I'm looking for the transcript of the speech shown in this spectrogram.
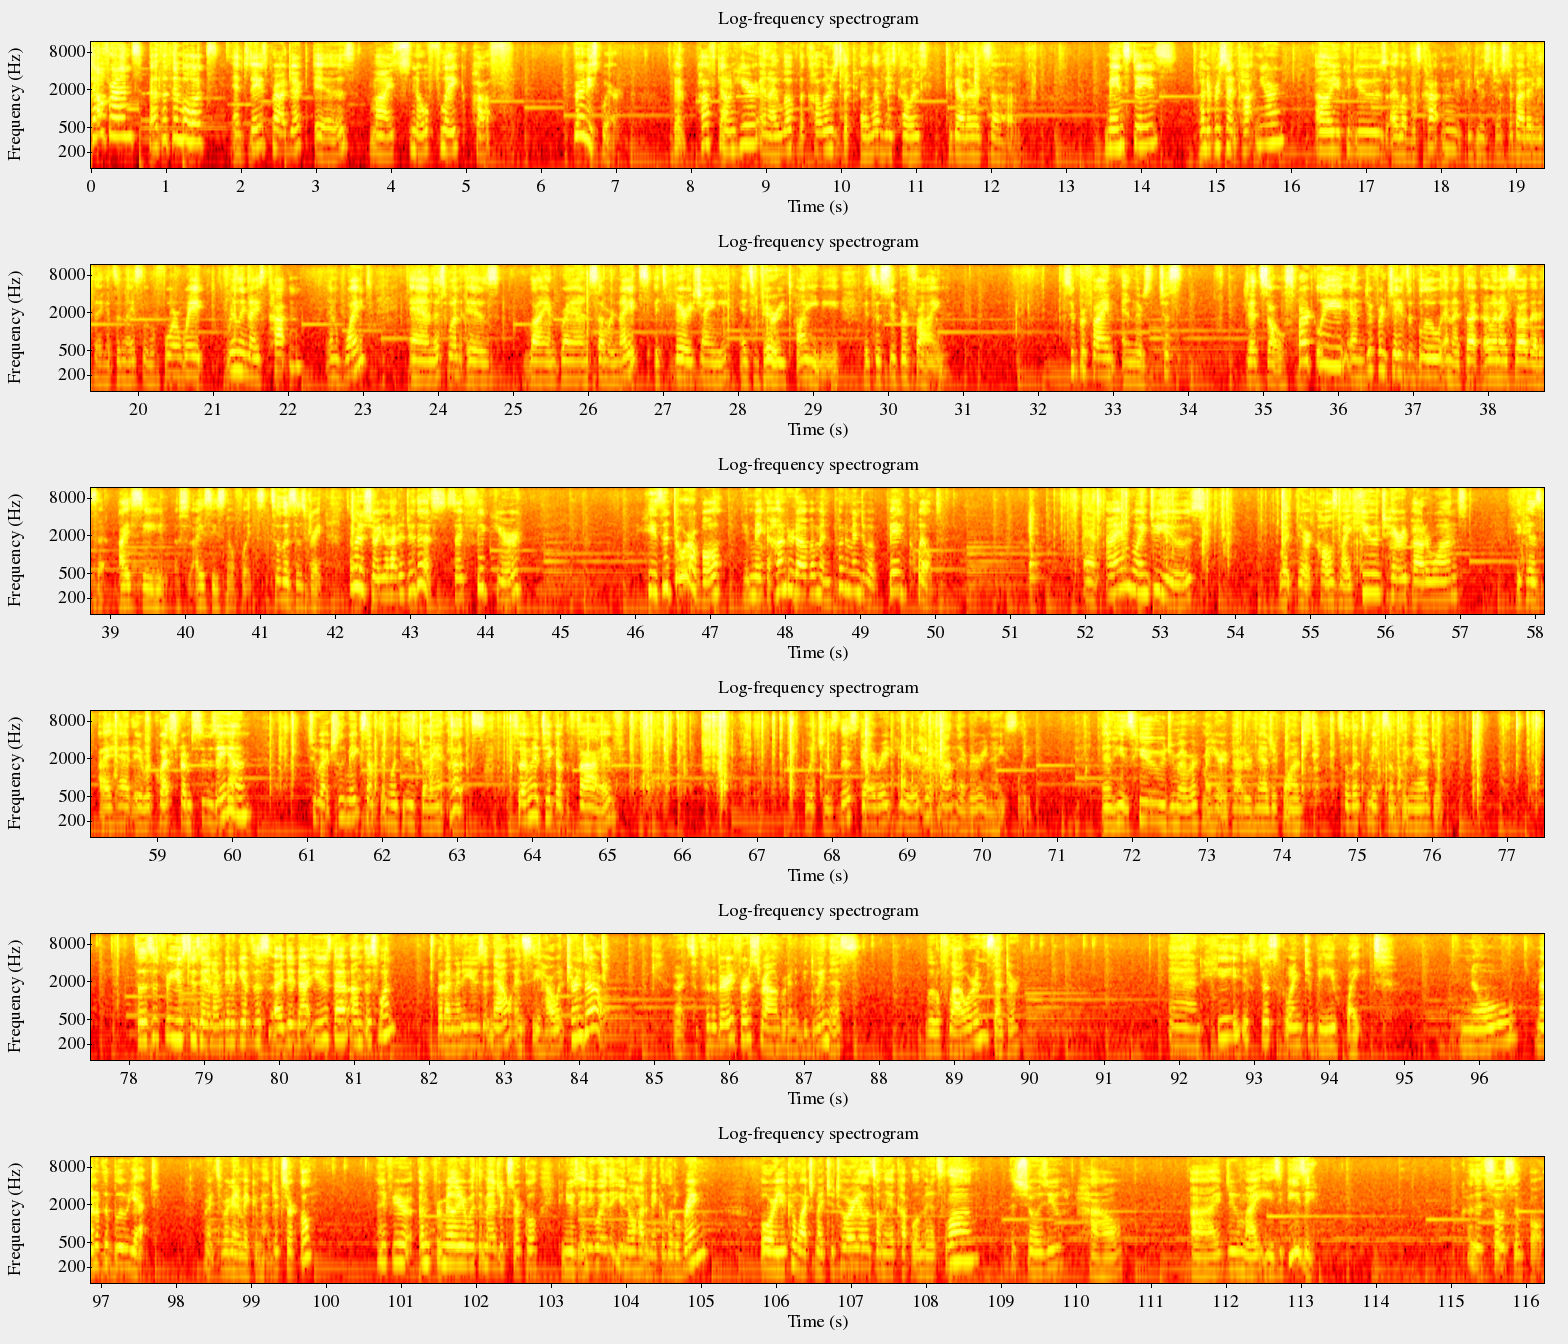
Ciao friends, Beth at Thimblehooks, and today's project is my snowflake puff granny square. Got a puff down here and I love the colors, that I love these colors together. It's uh, Mainstays, 100% cotton yarn. Uh, you could use, I love this cotton, you could use just about anything. It's a nice little four weight, really nice cotton and white. And this one is Lion Brand Summer Nights. It's very shiny. It's very tiny. It's a super fine. Super fine and there's just it's all sparkly and different shades of blue and I thought oh when I saw that I said icy icy snowflakes so this is great so I'm going to show you how to do this so I figure he's adorable you make a hundred of them and put them into a big quilt and I am going to use what Derek calls my huge Harry Potter wands because I had a request from Suzanne to actually make something with these giant hooks. So I'm going to take out the five, which is this guy right here, written on there very nicely. And he's huge, remember, my Harry Potter magic wands. So let's make something magic. So this is for you, Suzanne. I'm going to give this, I did not use that on this one, but I'm going to use it now and see how it turns out. Alright, so for the very first round we're going to be doing this. Little flower in the center. And he is just going to be white. No, none of the blue yet. Alright, so we're going to make a magic circle. And if you're unfamiliar with a magic circle, you can use any way that you know how to make a little ring. Or you can watch my tutorial, it's only a couple of minutes long, that shows you how I do my easy peasy. Because it's so simple.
